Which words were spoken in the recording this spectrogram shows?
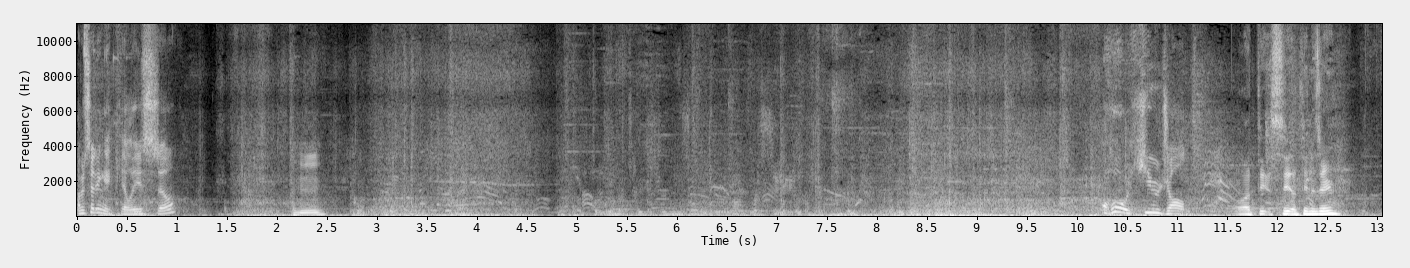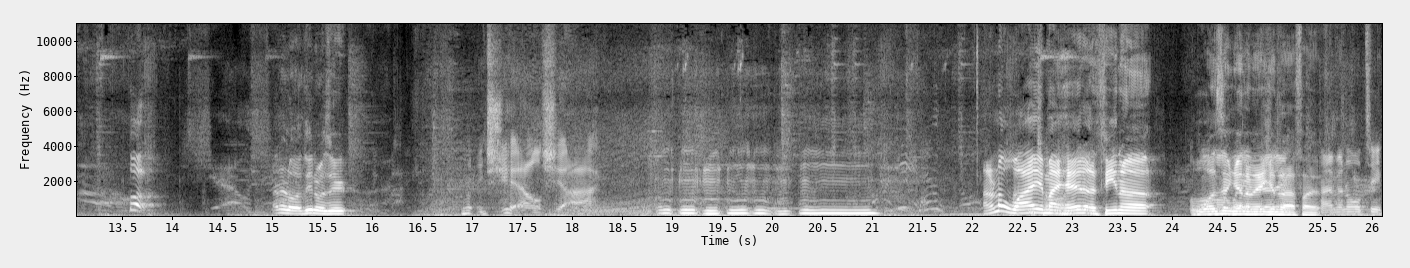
I'm sitting Achilles still. Mm -hmm. Oh, huge ult. Oh, Athe- see, Athena's here. Fuck! I don't know. Athena was here. Shell shock. Mm -mm I don't know why in my head. Athena I'm on my wasn't gonna make it to that fight. I have an ulti.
